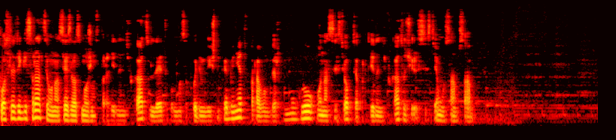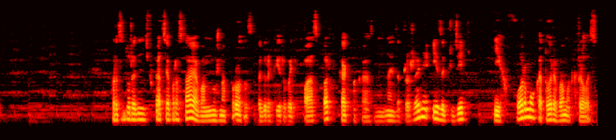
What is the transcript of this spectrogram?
После регистрации у нас есть возможность пройти идентификацию. Для этого мы заходим в личный кабинет. В правом верхнем углу у нас есть опция пройти идентификацию через систему SamSam. Процедура идентификации простая. Вам нужно просто сфотографировать паспорт, как показано на изображении, и загрузить их в форму, которая вам открылась.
